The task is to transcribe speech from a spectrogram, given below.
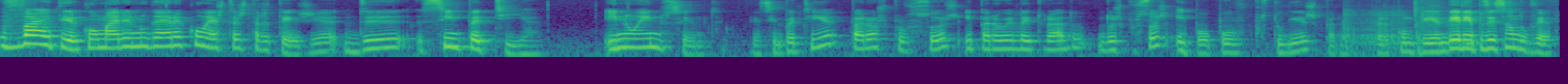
vai ter com Mário Nogueira com esta estratégia de simpatia. E não é inocente. É simpatia para os professores e para o eleitorado dos professores e para o povo português, para, para compreenderem a posição do governo.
